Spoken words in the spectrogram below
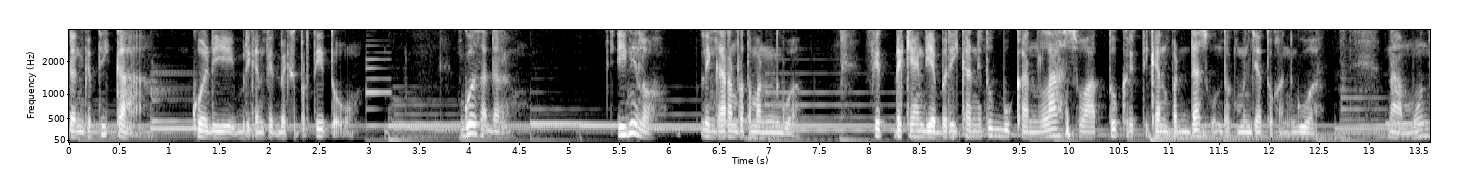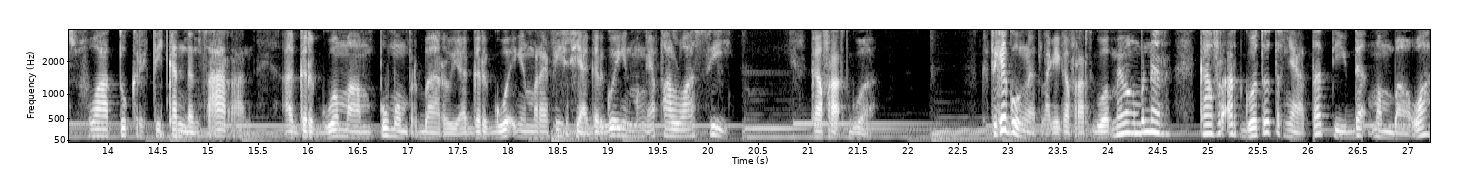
Dan ketika gue diberikan feedback seperti itu gue sadar ini loh lingkaran pertemanan gue feedback yang dia berikan itu bukanlah suatu kritikan pedas untuk menjatuhkan gue namun suatu kritikan dan saran agar gue mampu memperbarui, agar gue ingin merevisi, agar gue ingin mengevaluasi cover art gue. Ketika gue ngeliat lagi cover art gue, memang benar cover art gue tuh ternyata tidak membawa,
